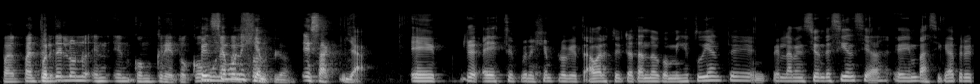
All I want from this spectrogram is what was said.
Para entenderlo en, concreto. ¿cómo Pensemos un ejemplo. Exacto. Ya. Eh, este es un ejemplo que ahora estoy tratando con mis estudiantes en la mención de ciencias en básica, pero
